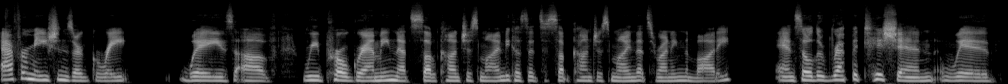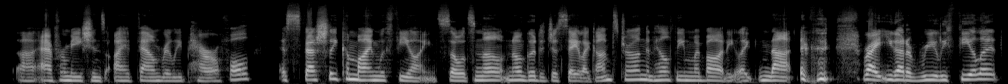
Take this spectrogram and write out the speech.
Affirmations are great ways of reprogramming that subconscious mind because it's a subconscious mind that's running the body. And so the repetition with uh, affirmations I have found really powerful, especially combined with feelings. So it's no no good to just say like I'm strong and healthy in my body, like not right. You got to really feel it.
